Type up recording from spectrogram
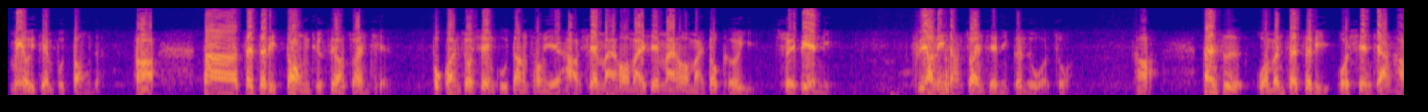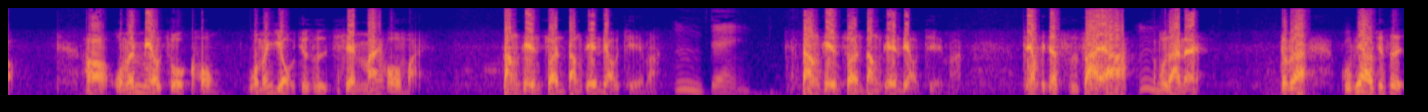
没有一天不动的啊！那在这里动就是要赚钱，不管做现股当中也好，先买后卖，先卖后买都可以，随便你，只要你想赚钱，你跟着我做啊！但是我们在这里，我先讲好，啊，我们没有做空，我们有就是先卖后买，当天赚当天了结嘛，嗯，对，当天赚当天了结嘛，这样比较实在啊，嗯不然呢，对不对？股票就是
